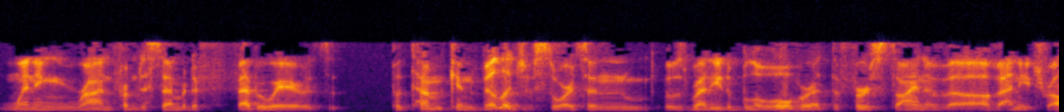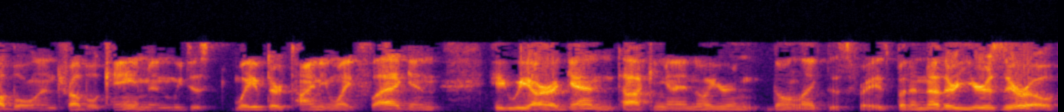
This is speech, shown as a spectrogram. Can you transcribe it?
winning run from December to February was Potemkin village of sorts, and it was ready to blow over at the first sign of uh, of any trouble. And trouble came, and we just waved our tiny white flag, and here we are again talking. I know you don't like this phrase, but another year zero.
